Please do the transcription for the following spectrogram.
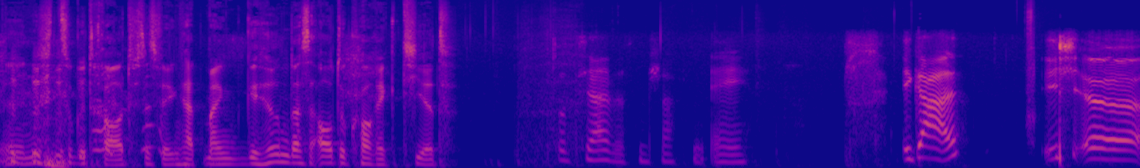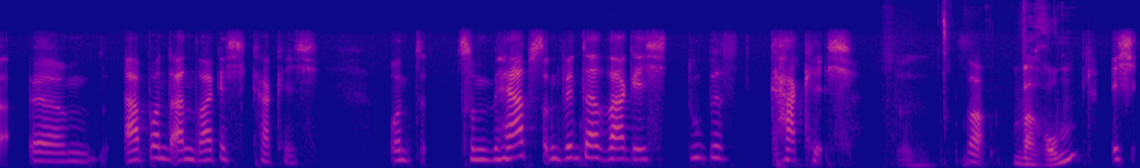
äh, nicht zugetraut. Deswegen hat mein Gehirn das Auto korrektiert. Sozialwissenschaften, ey. Egal. Ich, äh, ähm, ab und an sage ich kackig. Und zum Herbst und Winter sage ich, du bist kackig. So. Warum? Ich,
